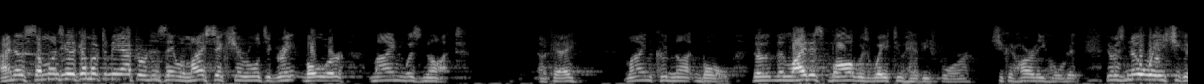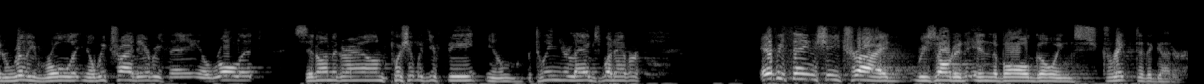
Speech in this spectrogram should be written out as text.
I know someone's going to come up to me afterwards and say, well, my six-year-old's a great bowler. Mine was not. Okay? Mine could not bowl. The, the lightest ball was way too heavy for her. She could hardly hold it. There was no way she could really roll it. You know, we tried everything. You know, roll it, sit on the ground, push it with your feet, you know, between your legs, whatever. Everything she tried resulted in the ball going straight to the gutter.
